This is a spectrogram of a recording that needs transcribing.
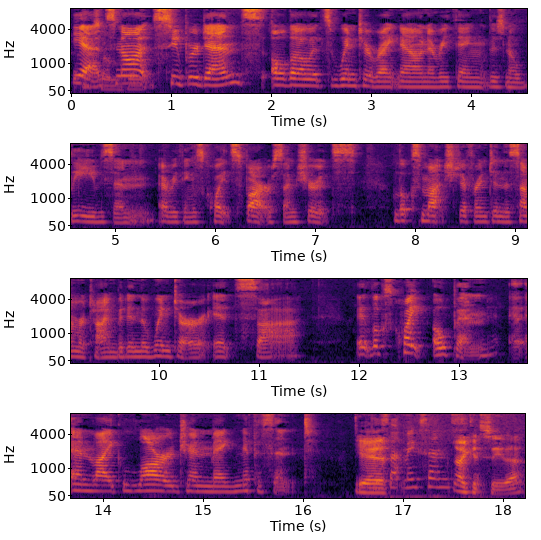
Yeah, it's not point. super dense, although it's winter right now and everything. There's no leaves and everything's quite sparse. I'm sure it's looks much different in the summertime, but in the winter, it's uh, it looks quite open and like large and magnificent. Yeah, Does that make sense? I could see that.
